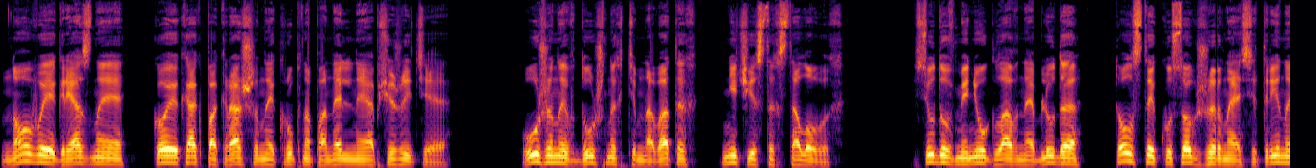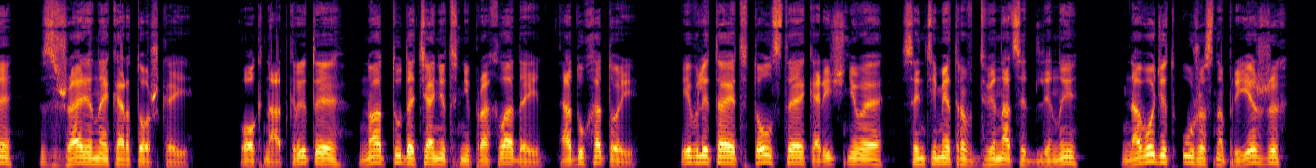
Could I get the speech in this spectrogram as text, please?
новые грязные, кое-как покрашенные крупнопанельные общежития. Ужины в душных, темноватых, нечистых столовых. Всюду в меню главное блюдо — толстый кусок жирной осетрины с жареной картошкой. Окна открыты, но оттуда тянет не прохладой, а духотой и влетает толстая, коричневая, сантиметров 12 длины, наводит ужас на приезжих,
